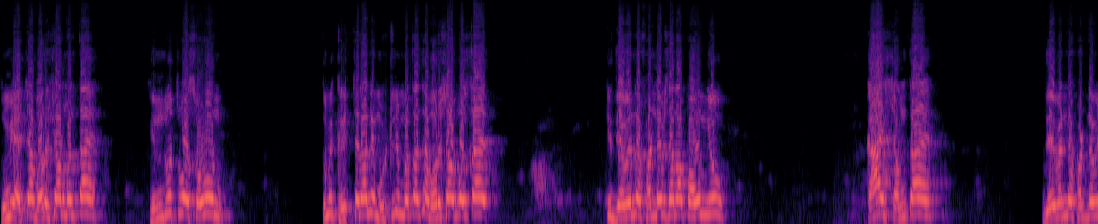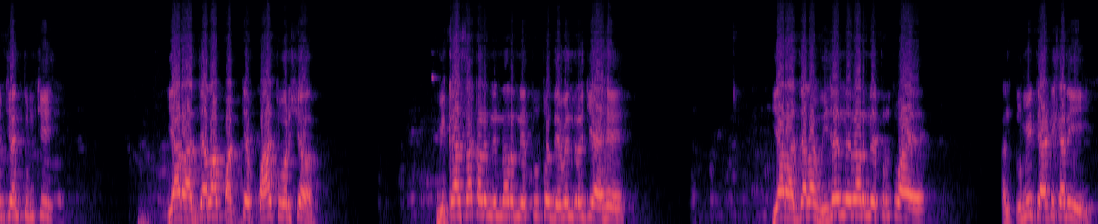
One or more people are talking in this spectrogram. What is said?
तुम्ही याच्या भरोश्यावर म्हणताय. हिंदुत्व सोडून तुम्ही ख्रिश्चन आणि मुस्लिम मताच्या भरोश्यावर बोलतायत. की देवेंद्र फडणवीसांना पाहून घेऊ. काय क्षमता आहे? देवेंद्र फडणवीस आणि तुमची. या राज्याला पाचशे पाच वर्ष विकासाकडे नेणारं नेतृत्व देवेंद्रजी आहे. या राज्याला विजन देणारं नेतृत्व आहे. आणि तुम्ही त्या ठिकाणी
